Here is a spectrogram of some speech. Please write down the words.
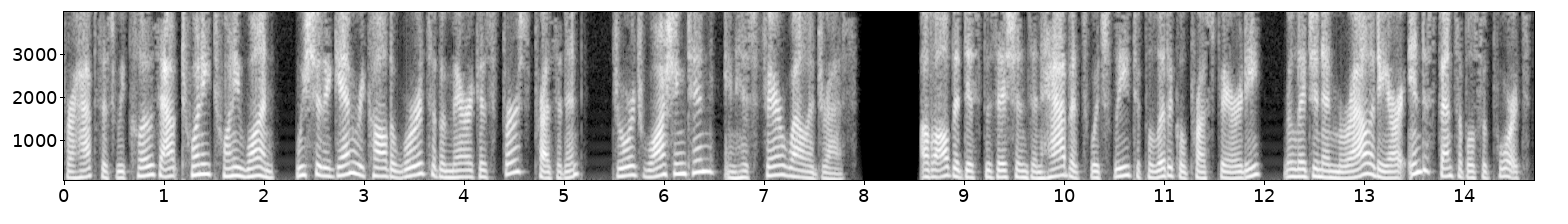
Perhaps as we close out 2021, we should again recall the words of America's first president, George Washington, in his farewell address. Of all the dispositions and habits which lead to political prosperity, religion and morality are indispensable supports,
